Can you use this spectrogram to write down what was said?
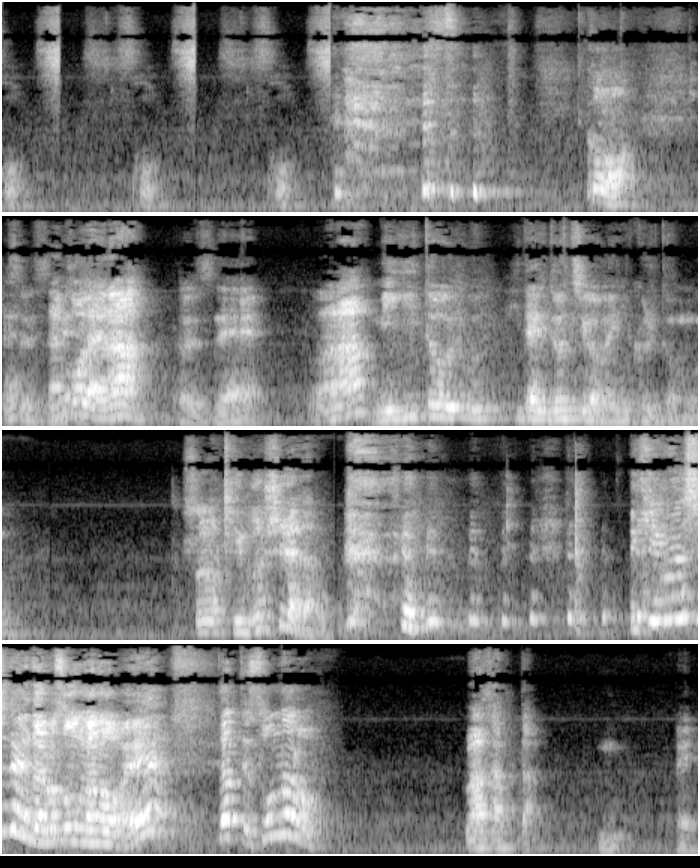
こうこうこう。こう？そうですね。こうだよな。そうですね。そうだな。右と左どっちが上に来ると思う？それは気分次第だろ。気分次第だろそんなの。え？だってそんなの。分かった。うん。はい。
